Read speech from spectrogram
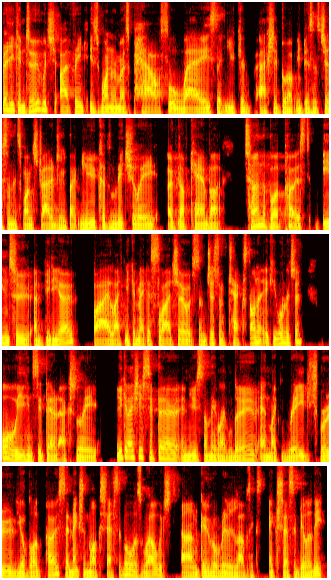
that you can do, which I think is one of the most powerful ways that you could actually blow up your business just on this one strategy. But you could literally open up Canva, turn the blog post into a video by like you can make a slideshow with some just some text on it if you wanted to, or you can sit there and actually you can actually sit there and use something like Loom and like read through your blog post. It makes it more accessible as well, which um, Google really loves accessibility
